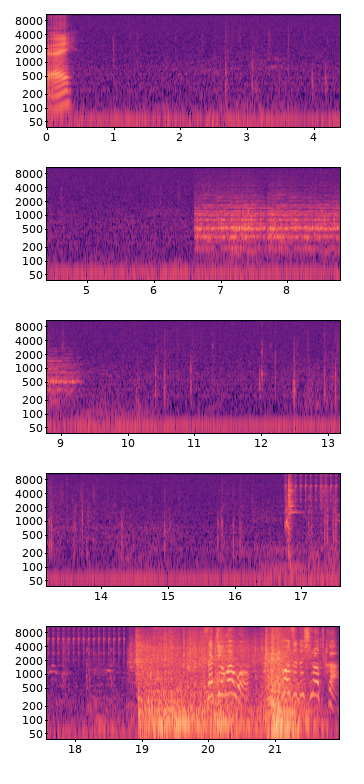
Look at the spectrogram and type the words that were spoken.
Okej. Zadziałało! Wchodzę do środka!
